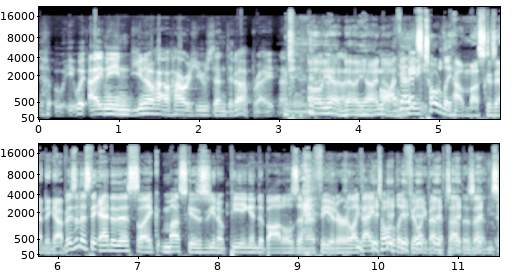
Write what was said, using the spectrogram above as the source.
I mean, you know how Howard Hughes ended up, right? I mean, Oh yeah, uh, no, yeah, I know. Oh, I mean, that's totally how Musk is ending up. Isn't this the end of this? Like Musk is, you know, peeing into bottles in a theater. Like I totally feel like that's how this ends.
